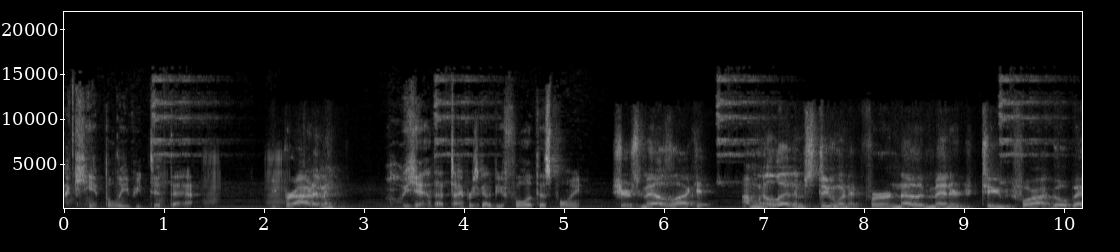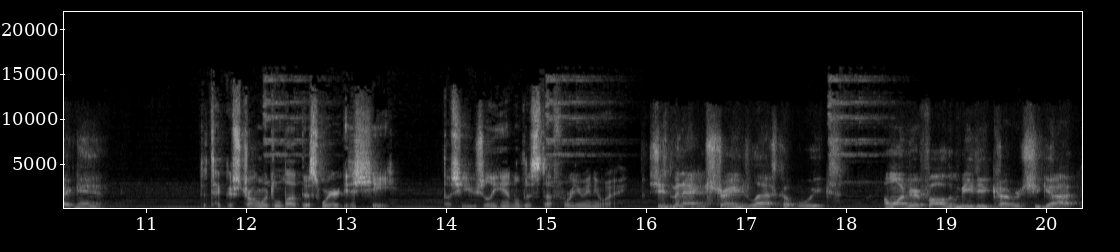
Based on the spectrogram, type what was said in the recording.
I can't believe you did that. You proud of me? Oh, yeah, that diaper's gotta be full at this point. Sure smells like it. I'm gonna let him stew in it for another minute or two before I go back in. Detective Strong would love this. Where is she? Does she usually handle this stuff for you anyway. She's been acting strange the last couple weeks. I wonder if all the media coverage she got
